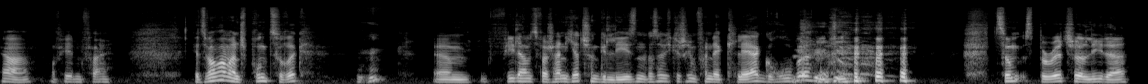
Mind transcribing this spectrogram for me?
Ja, auf jeden Fall. Jetzt machen wir mal einen Sprung zurück. Mhm. Ähm, viele haben es wahrscheinlich jetzt schon gelesen. Was habe ich geschrieben? Von der Klärgrube zum Spiritual Leader.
